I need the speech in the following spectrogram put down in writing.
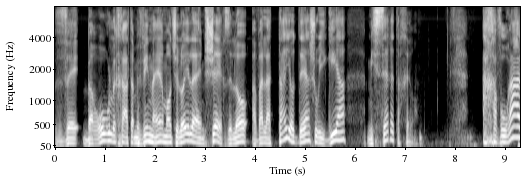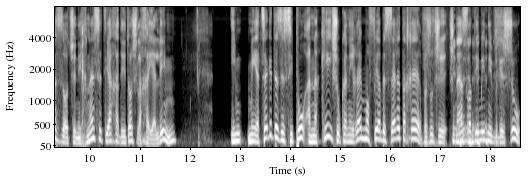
וברור לך, אתה מבין מהר מאוד שלא יהיה לה המשך, זה לא, אבל אתה יודע שהוא הגיע מסרט אחר. החבורה הזאת שנכנסת יחד איתו של החיילים, היא מייצגת איזה סיפור ענקי שהוא כנראה מופיע בסרט אחר, פשוט ששני הסרטים נפגשו.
